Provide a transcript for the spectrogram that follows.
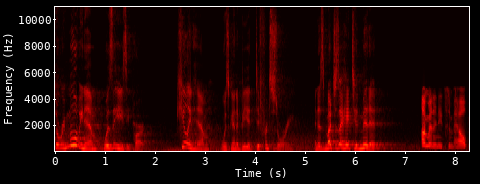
So removing him was the easy part. Killing him was going to be a different story. And as much as I hate to admit it, I'm gonna need some help.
